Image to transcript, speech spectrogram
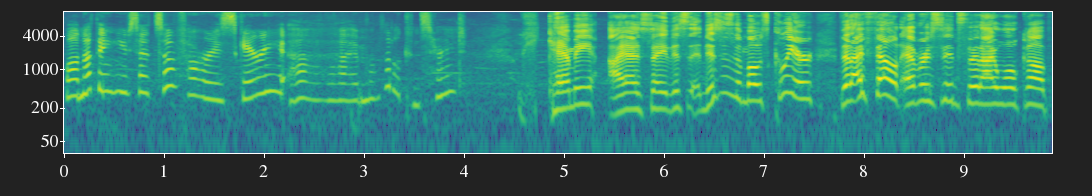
while nothing you've said so far is scary, uh, I'm a little concerned. Cammy, I say this this is the most clear that I felt ever since that I woke up.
